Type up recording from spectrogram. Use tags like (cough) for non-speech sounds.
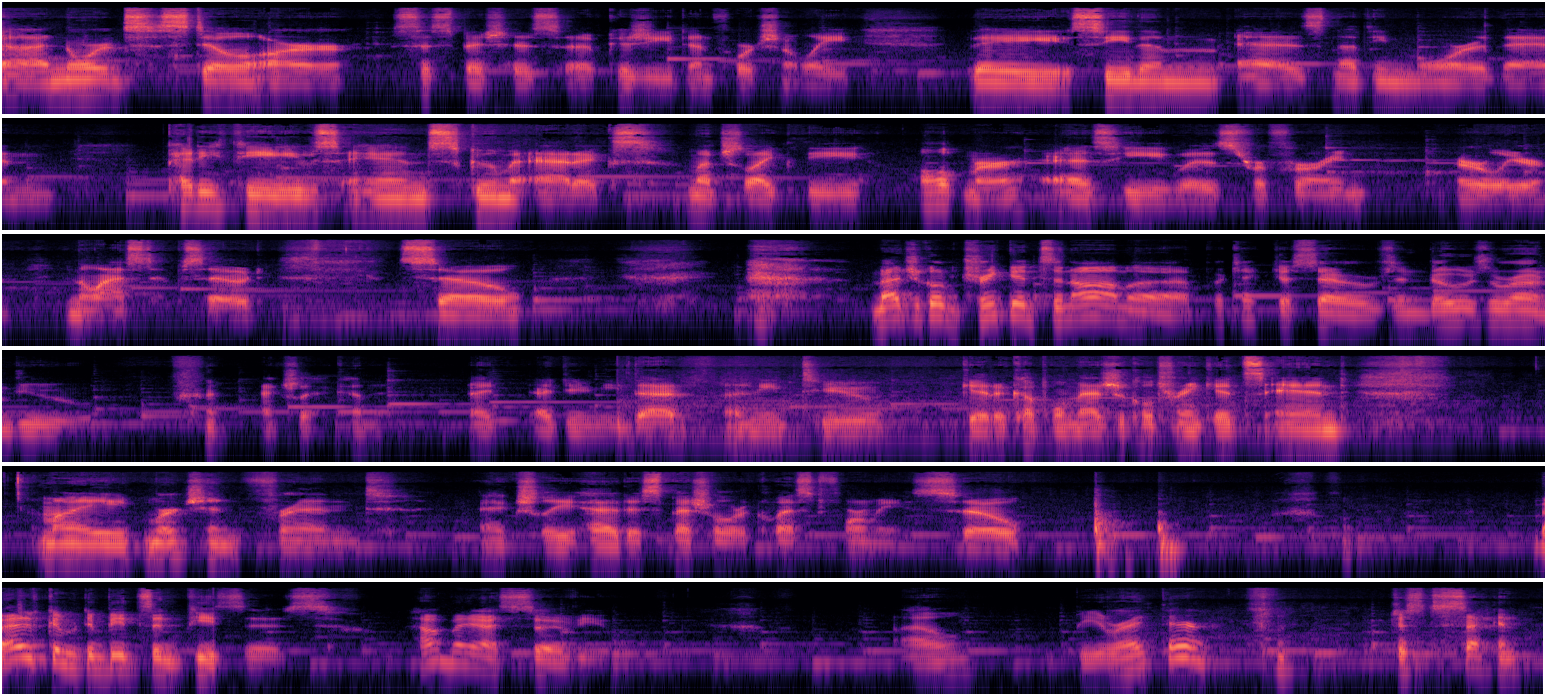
Uh, Nords still are suspicious of Khajiit, unfortunately. They see them as nothing more than petty thieves and skooma addicts, much like the Altmer, as he was referring earlier in the last episode. So, (sighs) magical trinkets and armor protect yourselves and those around you. (laughs) Actually, I kind of, I, I do need that. I need to get a couple magical trinkets, and my merchant friend actually had a special request for me. So, Welcome to Bits and Pieces. How may I serve you? I'll be right there. (laughs) Just a second.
